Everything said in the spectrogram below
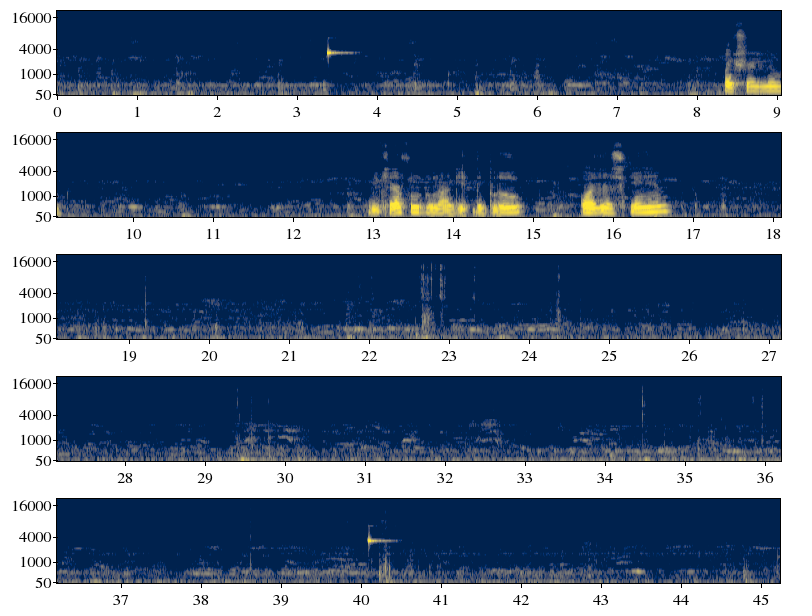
Make sure you be careful. Do not get the glue on your skin.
